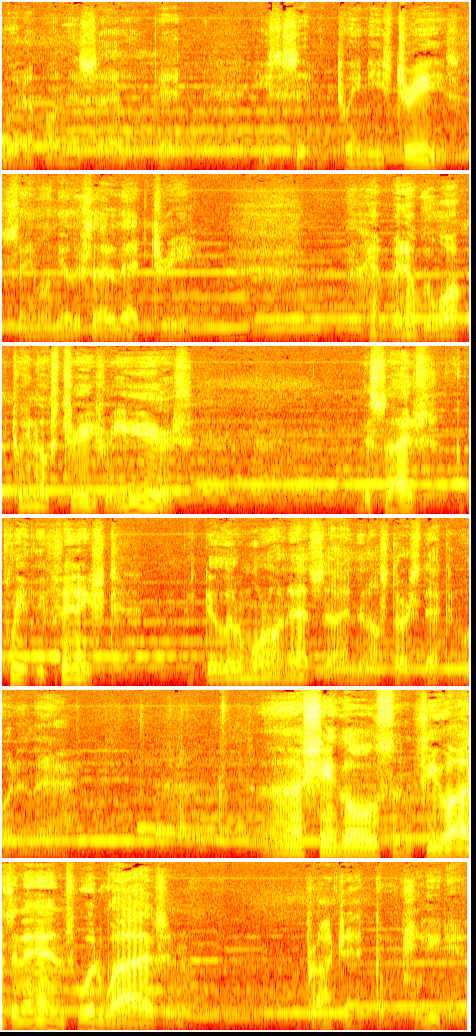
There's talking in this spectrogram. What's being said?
wood up on this side a little bit. Used to sit between these trees. Same on the other side of that tree. Haven't been able to walk between those trees for years. This side's completely finished. Do a little more on that side, and then I'll start stacking wood in there. Uh, shingles and a few odds and ends wood-wise, and project completed.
